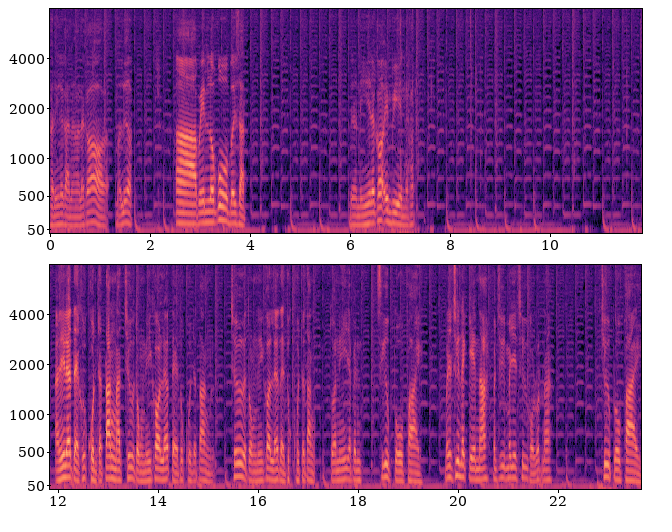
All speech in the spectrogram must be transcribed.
คันนี้แล้วกันนะแล้วก็มาเลือกอ่าเป็นโลโก้บริษัทเป็นอันนี้แล้วก็ MPN นะครับ อันนี้แล้วแต่ทุกคนจะตั้งนะชื่อตรงนี้ก็แล้วแต่ทุกคนจะตั้ง ชื่อตรงนี้ก็แล้วแต่ทุกคนจะตั้ง ตัวนี้จะเป็นชื่อโปรไฟล์ไม่ใช่ชื่อในเกมนะ มันชื่อไม่ใช่ชื่อของรถนะ ชื่อโปรไฟล์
